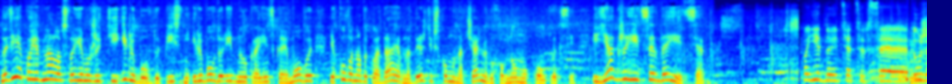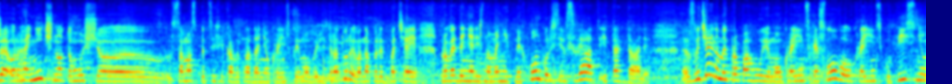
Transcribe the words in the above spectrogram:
Надія поєднала в своєму житті і любов до пісні, і любов до рідної української мови, яку вона викладає в Надеждівському навчально-виховному комплексі. І як же їй це вдається? Поєднується це все дуже органічно, тому що е, сама специфіка викладання української мови і літератури вона передбачає проведення різноманітних конкурсів, свят і так далі. Е, Звичайно, ми пропагуємо українське слово, українську пісню,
